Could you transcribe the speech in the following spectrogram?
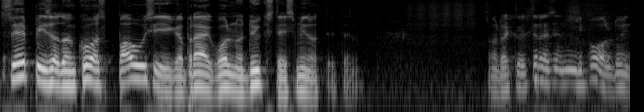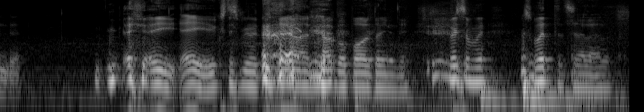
see episood on koos pausiga praegu olnud üksteist minutit. on rekord, tere, see on mingi pool tundi. ei, ei, üksteist minutit ei ole nagu pool tundi. mis sa, mis sa mõtled selle all?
